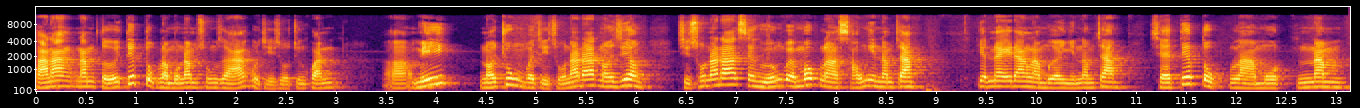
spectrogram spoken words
Khả năng năm tới tiếp tục là một năm xuống giá của chỉ số chứng khoán à, Mỹ nói chung và chỉ số Nasdaq nói riêng. Chỉ số Nasdaq sẽ hướng về mốc là 6.500. Hiện nay đang là 10.500 sẽ tiếp tục là một năm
